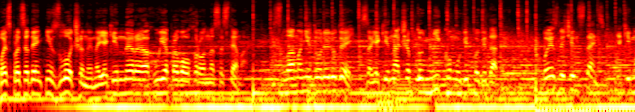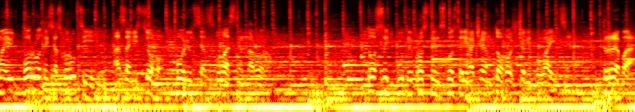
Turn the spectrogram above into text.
безпрецедентні злочини, на які не реагує правоохоронна система, зламані долі людей, за які, начебто, нікому відповідати, безліч інстанцій, які мають боротися з корупцією, а замість цього борються з власним народом. Досить бути простим спостерігачем того, що відбувається. Треба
